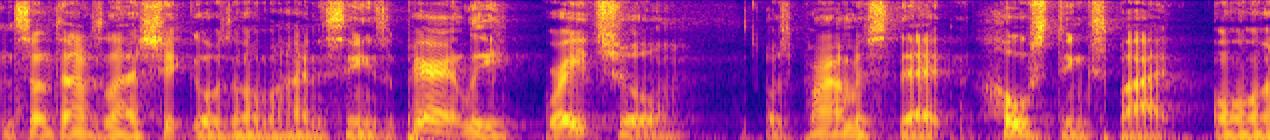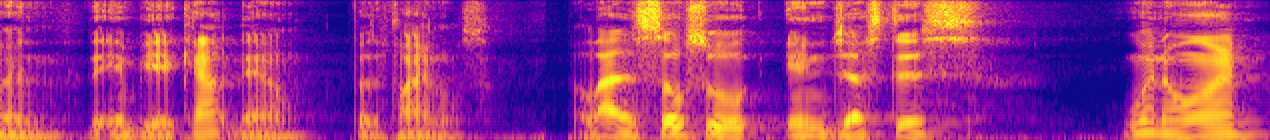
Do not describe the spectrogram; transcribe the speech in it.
And sometimes a lot of shit goes on behind the scenes. Apparently, Rachel was promised that hosting spot on the NBA countdown for the finals. A lot of social injustice went on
